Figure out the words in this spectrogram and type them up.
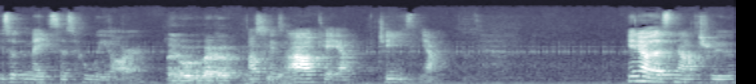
is what makes us who we are. Oh, go back up. Okay, so, ah, okay, yeah. Jeez, yeah. You know that's not true,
